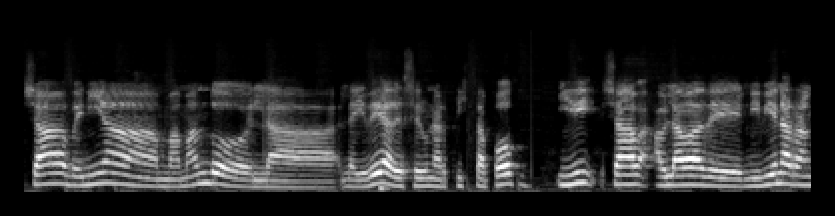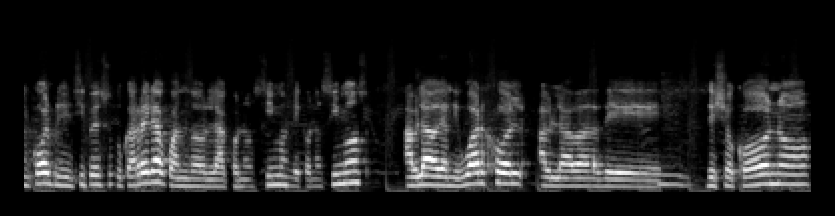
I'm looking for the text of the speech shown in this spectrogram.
ya venía mamando la, la idea de ser una artista pop y ya hablaba de, ni bien arrancó al principio de su carrera, cuando la conocimos, le conocimos, hablaba de Andy Warhol, hablaba de, de Yoko Ono,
